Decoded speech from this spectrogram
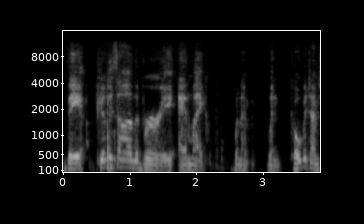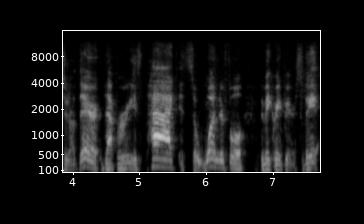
they purely sell at the brewery and like when I'm when COVID times are not there, that brewery is packed. It's so wonderful. They make great beer. So they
